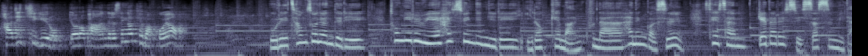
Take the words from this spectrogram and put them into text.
가지치기로 여러 방안들을 생각해 봤고요. 우리 청소년들이 통일을 위해 할 수 있는 일이 이렇게 많구나 하는 것을 새삼 깨달을 수 있었습니다.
